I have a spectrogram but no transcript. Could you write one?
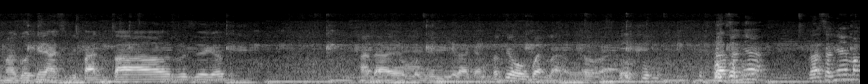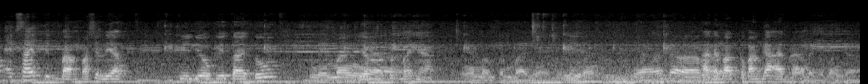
Magotnya asli dipantau terus ya kan. ada yang menggembirakan tapi obat lah Rasanya rasanya emang excited Bang pas lihat video kita itu memang yang ya, nonton banyak. yang nonton banyak Iya. ya ada Ada bak kebanggaan ada kebanggaan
